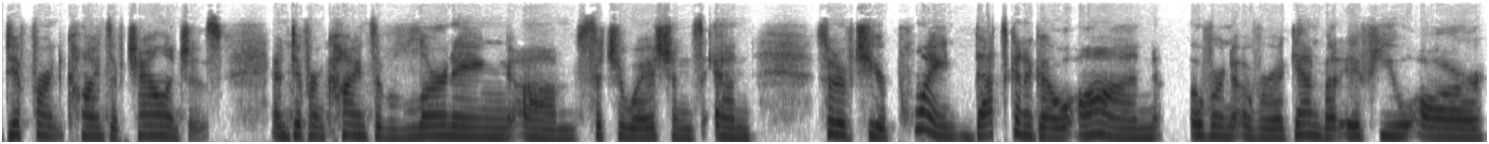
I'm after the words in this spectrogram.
different kinds of challenges and different kinds of learning um, situations. And sort of to your point, that's going to go on over and over again. But if you are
